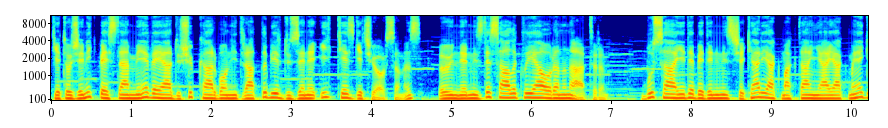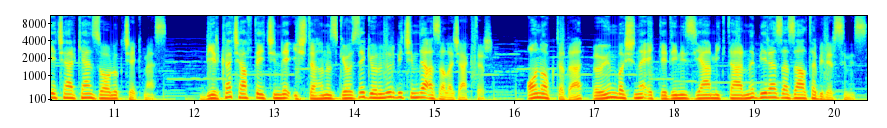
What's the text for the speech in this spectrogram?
Ketojenik beslenmeye veya düşük karbonhidratlı bir düzene ilk kez geçiyorsanız, öğünlerinizde sağlıklı yağ oranını artırın. Bu sayede bedeniniz şeker yakmaktan yağ yakmaya geçerken zorluk çekmez. Birkaç hafta içinde iştahınız gözle görülür biçimde azalacaktır. O noktada öğün başına eklediğiniz yağ miktarını biraz azaltabilirsiniz.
